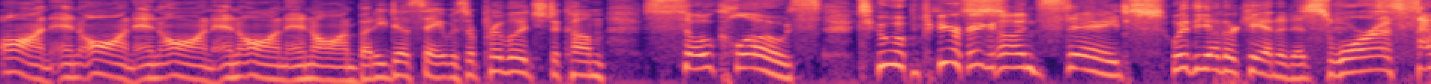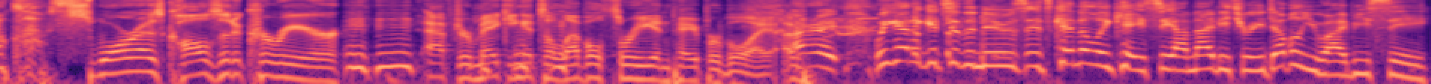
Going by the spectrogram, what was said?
on and on and on and on and on. But he does say it was a privilege to come so close to appearing on stage with the other candidates. Suarez So close. Suarez calls it a career mm-hmm. after making it to level three in Paperboy. All right, we got to get to the news. It's Kendall and Casey on 93 WIBC.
